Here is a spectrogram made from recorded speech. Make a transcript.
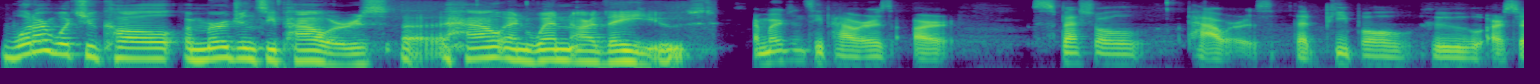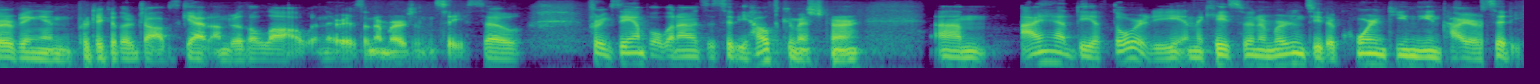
What are what you call emergency powers? Uh, how and when are they used? Emergency powers are special powers that people who are serving in particular jobs get under the law when there is an emergency. So, for example, when I was a city health commissioner, um, I had the authority in the case of an emergency to quarantine the entire city.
